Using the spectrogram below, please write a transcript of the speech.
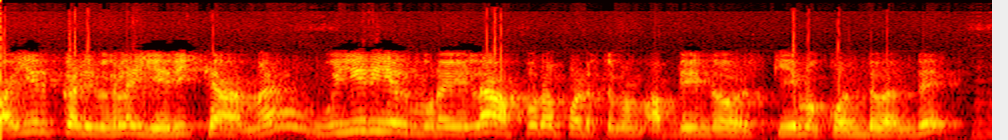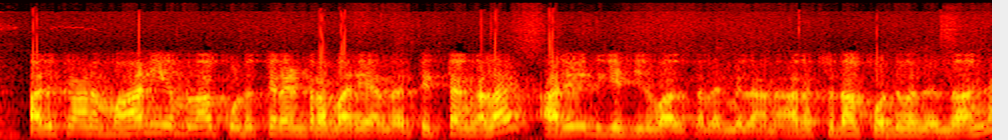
பயிர் கழிவுகளை எரிக்காம உயிரியல் முறையில அப்புறப்படுத்தணும் அப்படின்ற ஒரு ஸ்கீமை கொண்டு வந்து அதுக்கான மானியம்லாம் கொடுக்கறன்ற மாதிரியான திட்டங்களை அரவிந்த் கெஜ்ரிவால் தலைமையிலான அரசு தான் கொண்டு வந்திருந்தாங்க.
